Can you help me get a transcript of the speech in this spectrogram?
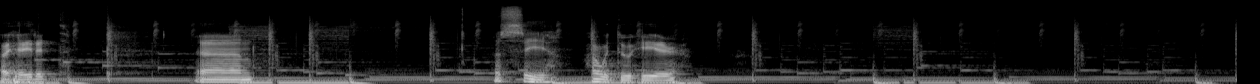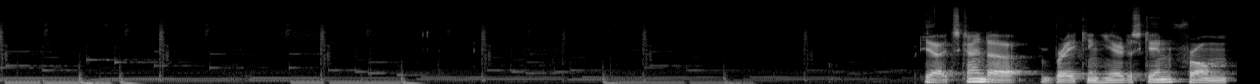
I hate it. And let's see how we do here. Yeah, it's kind of breaking here the skin from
